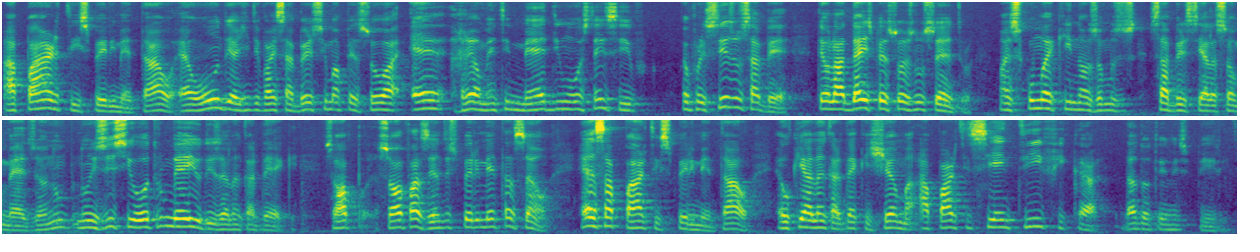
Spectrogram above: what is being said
a parte experimental é onde a gente vai saber se uma pessoa é realmente médium ostensivo. Eu preciso saber. Tenho lá 10 pessoas no centro, mas como é que nós vamos saber se elas são médiums? Não, não existe outro meio, diz Allan Kardec, só, só fazendo experimentação. Essa parte experimental é o que Allan Kardec chama a parte científica da doutrina espírita.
